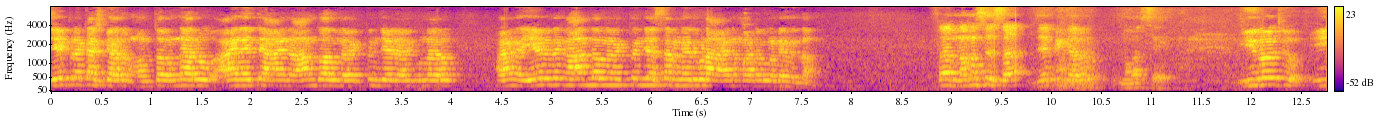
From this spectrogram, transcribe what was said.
జయప్రకాష్ గారు మనతో ఉన్నారు. ఆయన అయితే ఆయన ఆందోళన వ్యక్తం చేయడానికి ఉన్నారు. ఆయన ఏ విధంగా ఆందోళన వ్యక్తం చేస్తారనేది కూడా ఆయన మాటల్లోనే విందాం సార్ నమస్తే సార్ జేపీ గారు. నమస్తే. ఈరోజు ఈ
